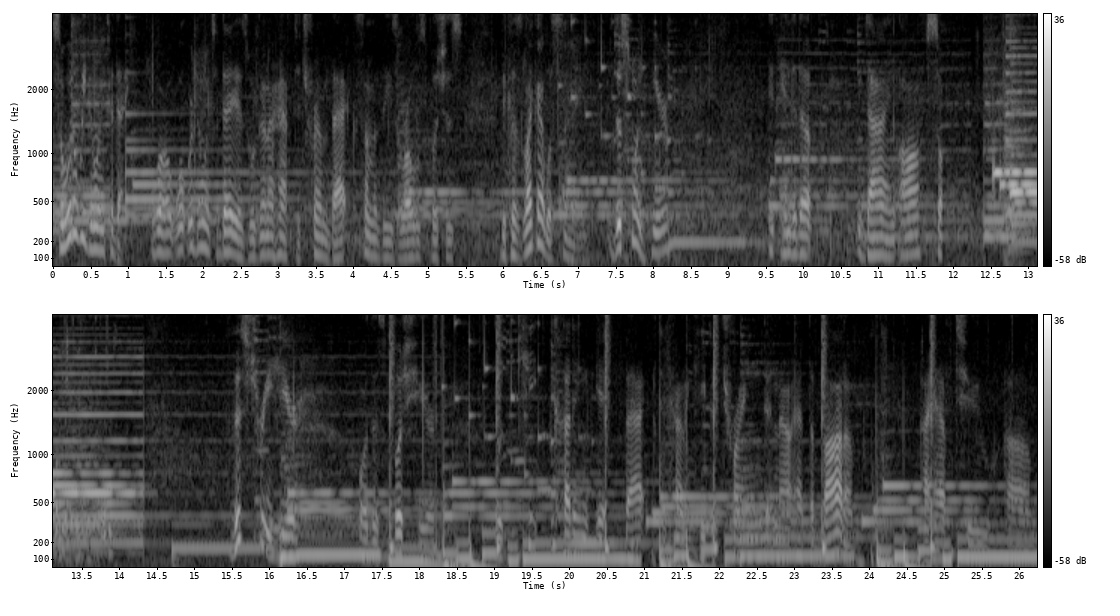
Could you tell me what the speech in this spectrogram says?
So what are we doing today? Well, what we're doing today is we're gonna have to trim back some of these rose bushes because like I was saying, this one here, it ended up dying off. So this tree here, or this bush here, would keep cutting it back to kind of keep it trained. And now at the bottom, I have to um,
